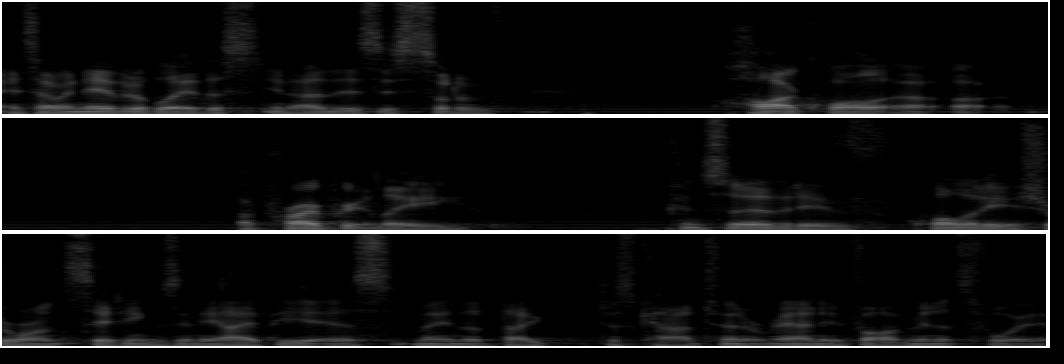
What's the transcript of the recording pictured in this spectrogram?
and so inevitably, this you know, there's this sort of high quality, uh, uh, appropriately conservative quality assurance settings in the APS mean that they just can't turn it around in five minutes for you.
